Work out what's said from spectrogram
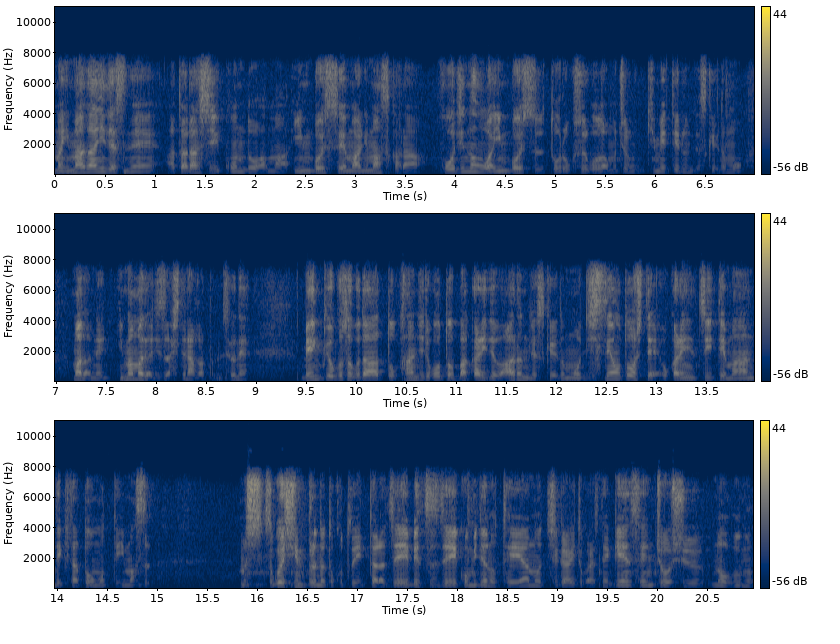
まあ、未だにですね、新しい今度はまインボイス制もありますから、法人の方はインボイス登録することはもちろん決めてるんですけれども、まだね、今までは実はしてなかったんですよね。勉強不足だと感じることばかりではあるんですけれども、実践を通してお金について学んできたと思っています。まあ、すごいシンプルなところで言ったら、税別、税込みでの提案の違いとかですね、源泉徴収の有無、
